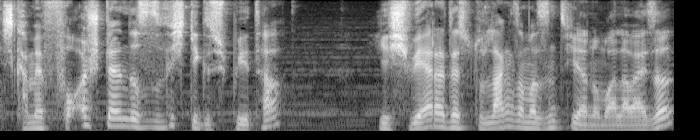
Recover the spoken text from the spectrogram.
Ich kann mir vorstellen, dass es wichtig ist später. Je schwerer, desto langsamer sind wir ja normalerweise.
